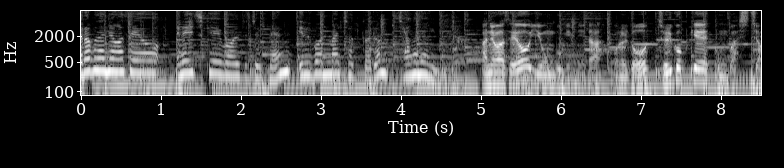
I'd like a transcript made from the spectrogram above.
여러분 안녕하세요. NHK 월드 재팬 일본말 첫걸음 장은영입니다. 안녕하세요. 이용복입니다. 오늘도 즐겁게 공부하시죠.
